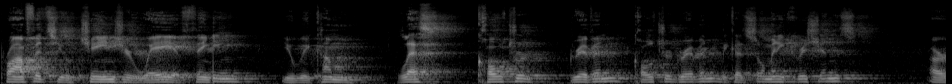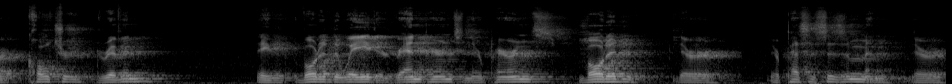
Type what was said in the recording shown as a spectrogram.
prophets, you'll change your way of thinking. You become less culture driven, culture driven, because so many Christians are culture driven. They voted the way their grandparents and their parents voted, their, their pessimism and their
